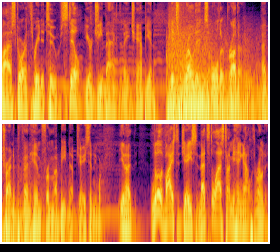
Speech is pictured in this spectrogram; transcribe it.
By a score of three to two. Still your G Bag of the Day champion. It's Ronan's older brother, uh, trying to prevent him from uh, beating up Jason anymore. You know, little advice to Jason. That's the last time you hang out with Ronan.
